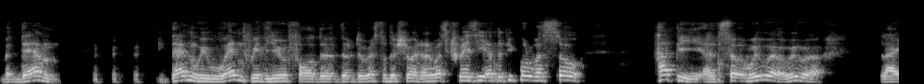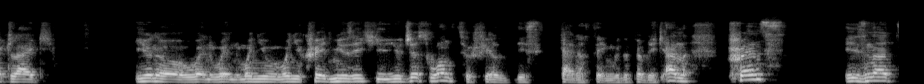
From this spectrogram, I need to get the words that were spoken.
But then then we went with you for the, the, the rest of the show and it was crazy and the people were so happy and so we were we were like like you know when when when you when you create music you, you just want to feel this kind of thing with the public. And france is not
